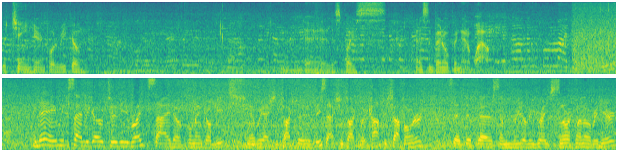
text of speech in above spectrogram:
the chain here in Puerto Rico. And uh, this place hasn't been open in a while. Today we decided to go to the right side of Flamenco Beach. And we actually talked to, Lisa actually talked to the coffee shop owner. Said that there's some really great snorkeling over here.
